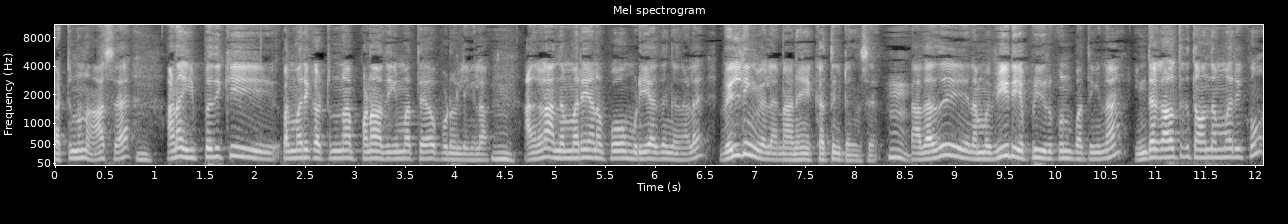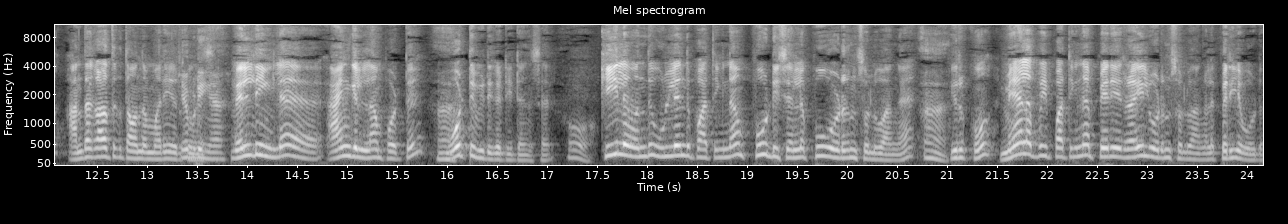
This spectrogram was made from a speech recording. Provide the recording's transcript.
கட்டணும்னு ஆசை. ஆனா இப்போதைக்கு இந்த மாதிரி கட்டணும்னா பணம் அதிகமா தேவைப்படும் இல்லைங்களா? அதனால அந்த மாதிரியான போக முடியாதுங்கிறதுனால வெல்டிங் வேலை நானே கத்துக்கிட்டேங்க சார் அதாவது நம்ம வீடு எப்படி இருக்கும்னு பாத்தீங்கன்னா இந்த காலத்துக்கு தகுந்த மாதிரி இருக்கும் அந்த காலத்துக்கு தகுந்த மாதிரி? இருக்கும். வெல்டிங்ல ஆங்கிள் எல்லாம் போட்டு ஓட்டு வீடு கட்டிட்டேங்க சார் கீழே வந்து உள்ள இருந்து பாத்தீங்கன்னா பூ டிசைன்ல பூ ஓடுன்னு சொல்லுவாங்க. இருக்கும். மேல போய் பாத்தீங்கன்னா பெரிய ரயில் ஓடுன்னு சொல்லுவாங்கல்ல பெரிய ஓடு.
